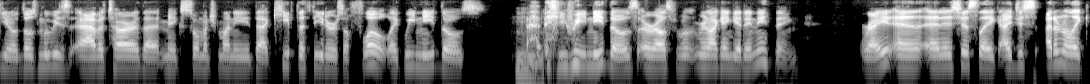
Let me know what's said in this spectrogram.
you know those movies Avatar that make so much money that keep the theaters afloat. Like we need those, Mhm. we need those, or else we're we're not gonna get anything, right? And and it's just like I just I don't know, like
